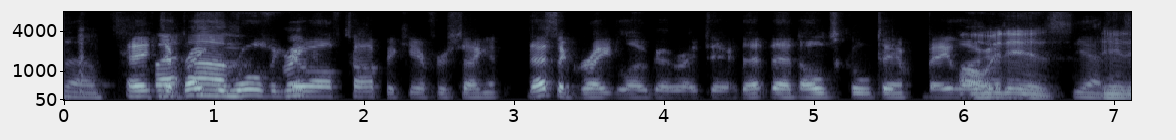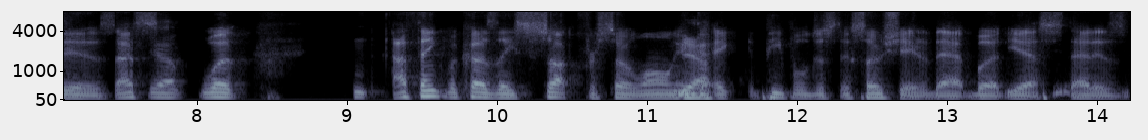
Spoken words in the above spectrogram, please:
So Hey, to break um, the rules and great- go off topic here for a second, that's a great logo right there. That that old school Tampa Bay logo. Oh, it is. Yeah, it it is. That's Yep. what I think because they sucked for so long. Yeah. got- it- people just associated that. But yes, that is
